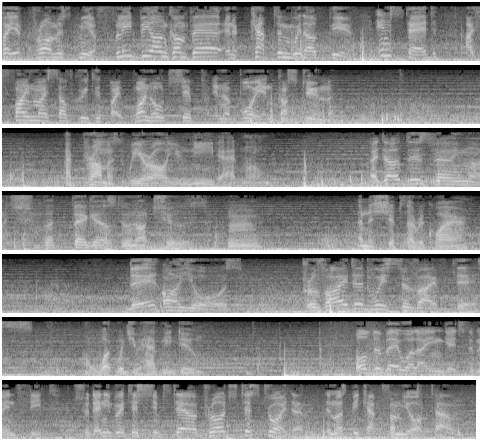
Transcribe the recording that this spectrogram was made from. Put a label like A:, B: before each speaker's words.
A: Lafayette promised me a fleet beyond compare and a captain without peer. Instead, I find myself greeted by one old ship and a boy in costume.
B: I promise we are all you need, Admiral.
A: I doubt this very much, but beggars do not choose. Hmm?
B: And the ships I require?
A: They are yours, provided we survive this.
B: What would you have me do?
A: Hold the bay while I engage the main fleet. Should any British ships dare approach, destroy them. They must be kept from Yorktown.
